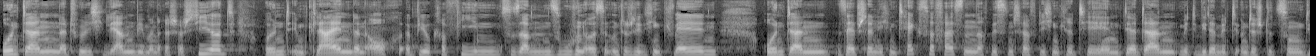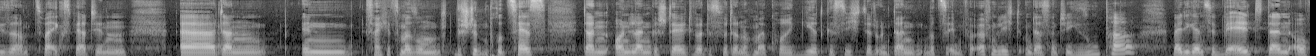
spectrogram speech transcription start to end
Und dann natürlich lernen, wie man recherchiert und im Kleinen dann auch Biografien zusammensuchen aus den unterschiedlichen Quellen und dann selbstständig einen Text verfassen nach wissenschaftlichen Kriterien, der dann mit, wieder mit Unterstützung dieser zwei Expertinnen äh, dann in, sag ich jetzt mal, so einem bestimmten Prozess dann online gestellt wird. Es wird dann nochmal korrigiert, gesichtet und dann wird es eben veröffentlicht. Und das ist natürlich super, weil die ganze Welt dann auf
